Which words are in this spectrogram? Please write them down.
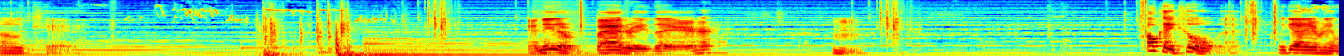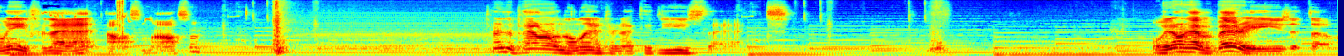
okay. I need a battery there. Hmm. Okay, cool. We got everything we need for that. Awesome, awesome. Turn the power on the lantern. I could use that. Well, we don't have a battery to use it, though.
